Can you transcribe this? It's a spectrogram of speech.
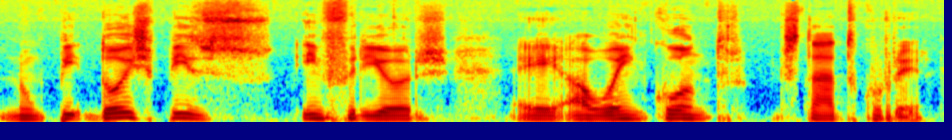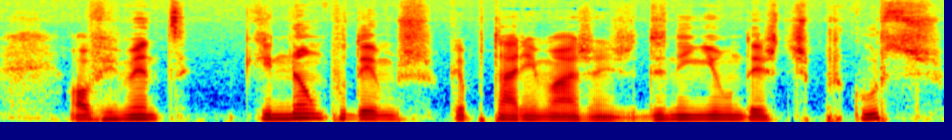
num, dois pisos inferiores eh, ao encontro que está a decorrer. Obviamente que não podemos captar imagens de nenhum destes percursos.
